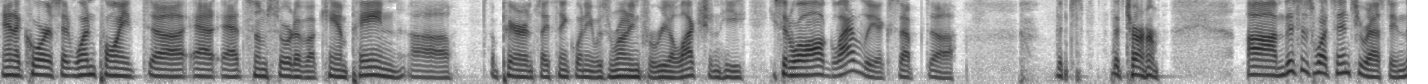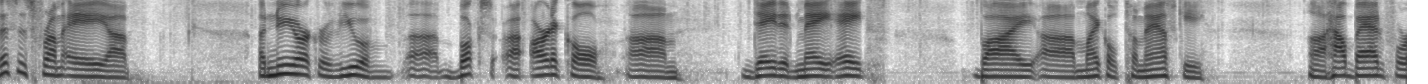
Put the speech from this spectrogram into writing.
And of course, at one point, uh, at, at some sort of a campaign uh, appearance, I think when he was running for reelection, he, he said, Well, I'll gladly accept uh, the, the term. Um, this is what's interesting. This is from a. Uh, a New York Review of uh, Books uh, article um, dated May 8th by uh, Michael Tomasky. Uh, how bad for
